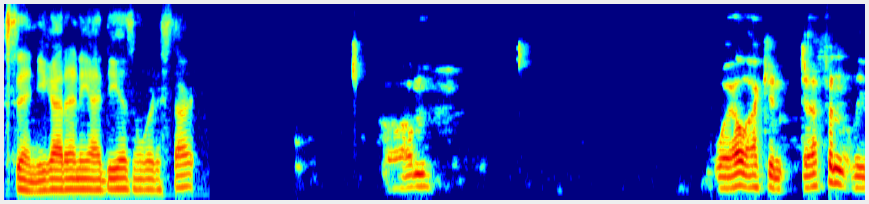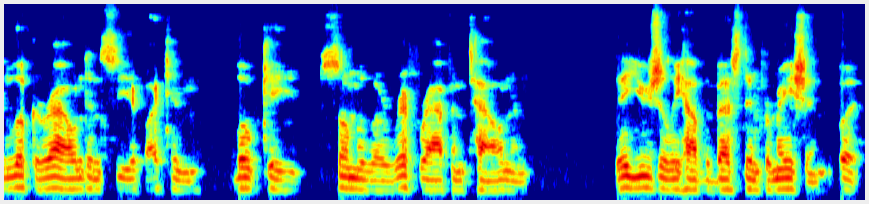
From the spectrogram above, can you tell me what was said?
Sin, you got any ideas on where to start? Um. Well, I can definitely look around and see if I can locate some of the riffraff in town, and they usually have the best information. But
